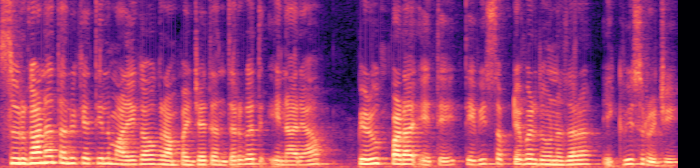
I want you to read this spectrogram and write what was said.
सुरगाणा तालुक्यातील माळेगाव ग्रामपंचायत अंतर्गत येणाऱ्या पिळुकपाडा येथे तेवीस सप्टेंबर दोन हजार एकवीस रोजी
